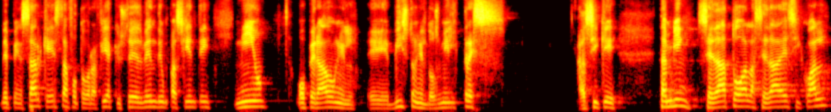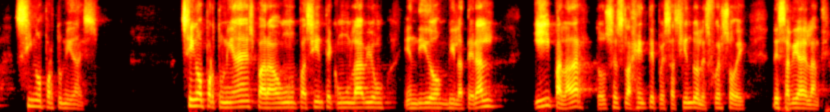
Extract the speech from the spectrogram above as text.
de pensar que esta fotografía que ustedes ven de un paciente mío operado en el, eh, visto en el 2003. Así que también se da a todas las edades igual, sin oportunidades. Sin oportunidades para un paciente con un labio hendido bilateral y paladar. Entonces la gente pues haciendo el esfuerzo de, de salir adelante.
